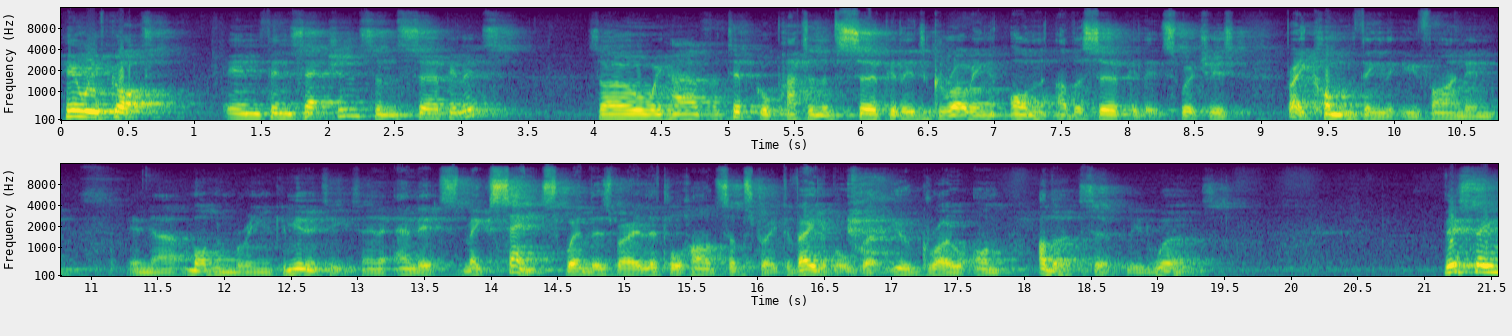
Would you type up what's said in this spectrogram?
here we've got in thin sections some serpulids. So we have a typical pattern of serpulids growing on other serpulids, which is very common thing that you find in, in uh, modern marine communities. And, and it makes sense when there's very little hard substrate available that you grow on other serpulid worms. This thing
